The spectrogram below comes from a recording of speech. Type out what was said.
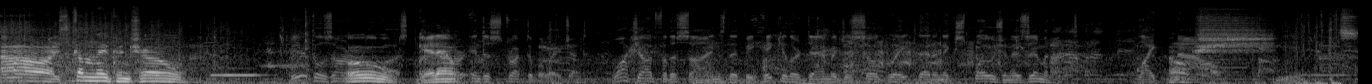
Oh, it's got no control. Vehicles are Oh, robust, get out. indestructible, Agent. Watch out for the signs that vehicular damage is so great that an explosion is imminent. Like Oh, now. shit.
